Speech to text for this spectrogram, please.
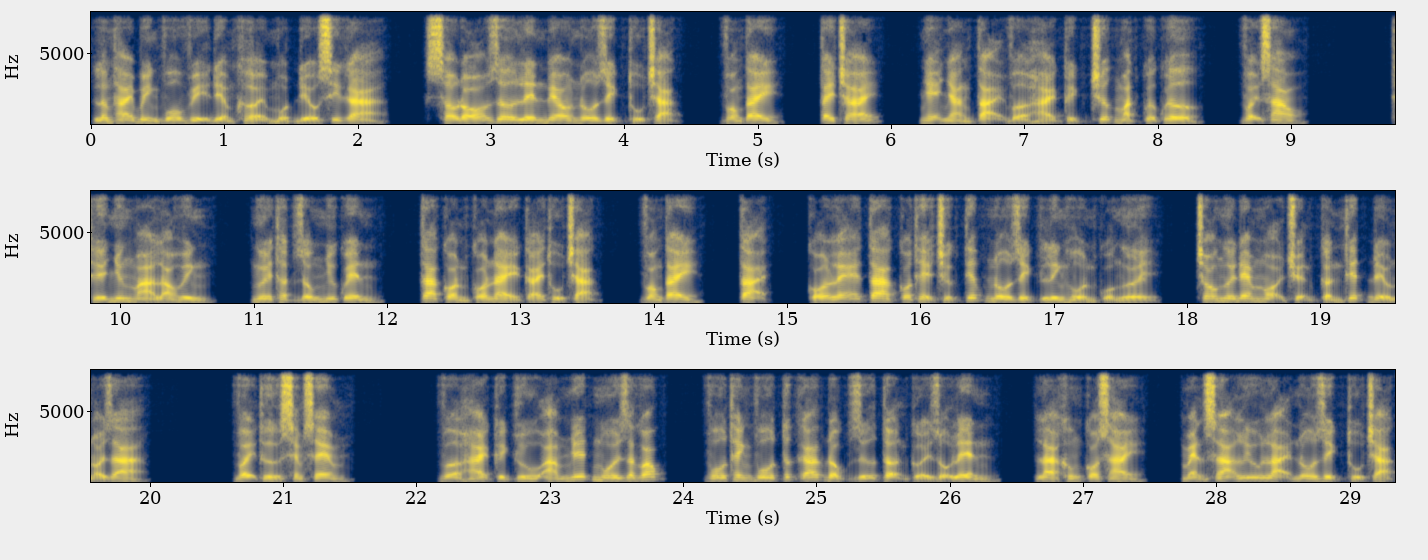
Lâm Thái Bình vô vị điểm khởi một điếu xì gà, sau đó dơ lên đeo nô dịch thủ trạc, vòng tay, tay trái, nhẹ nhàng tại vở hài kịch trước mặt quơ quơ, vậy sao? Thế nhưng mà Lão Huynh, ngươi thật giống như quên, ta còn có này cái thủ trạc, vòng tay, tại, có lẽ ta có thể trực tiếp nô dịch linh hồn của ngươi, cho ngươi đem mọi chuyện cần thiết đều nói ra. Vậy thử xem xem. Vợ hài kịch ru ám nết môi ra góc, vô thanh vô tức gác độc giữ tợn cười rộ lên, là không có sai, mẻn xạ lưu lại nô dịch thủ trạc,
